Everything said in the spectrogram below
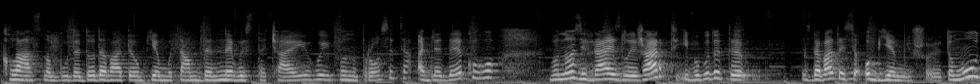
класно буде додавати об'єму там, де не вистачає його, і воно проситься. А для декого воно зіграє злий жарт, і ви будете здаватися об'ємнішою. Тому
